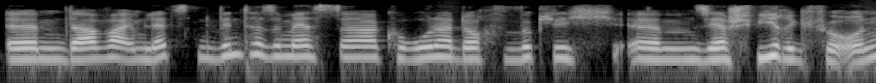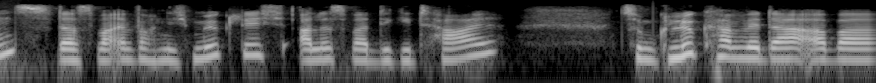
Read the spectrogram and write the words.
Ähm, da war im letzten Wintersemester Corona doch wirklich ähm, sehr schwierig für uns. Das war einfach nicht möglich. Alles war digital. Zum Glück haben wir da aber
